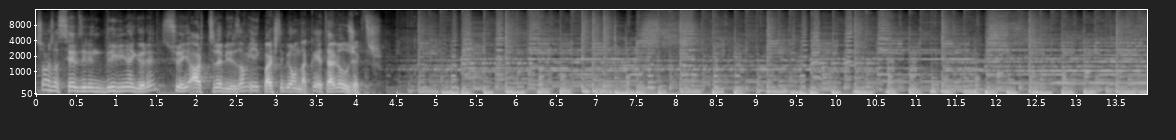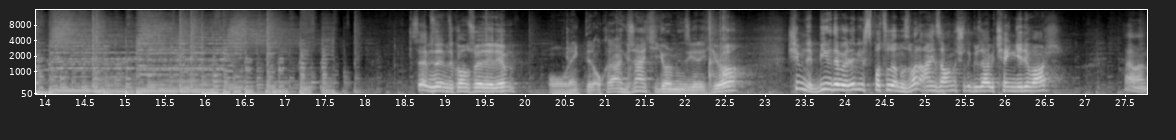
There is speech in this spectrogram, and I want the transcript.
Sonrasında sebzenin diriline göre süreyi arttırabiliriz ama ilk başta bir 10 dakika yeterli olacaktır. Sebzelerimizi kontrol edelim. O renkleri o kadar güzel ki görmeniz gerekiyor. Şimdi bir de böyle bir spatulamız var. Aynı zamanda şurada güzel bir çengeli var. Hemen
